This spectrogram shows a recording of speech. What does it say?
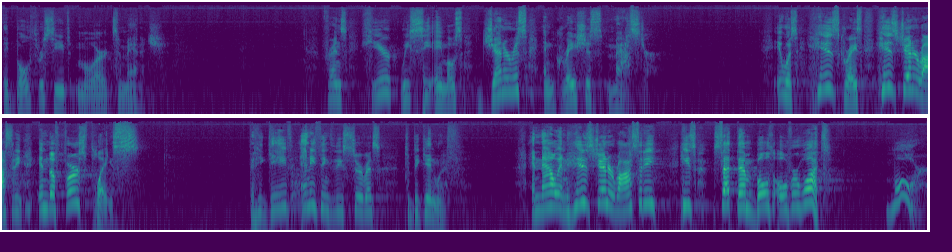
They both received more to manage. Friends, here we see a most generous and gracious master. It was His grace, His generosity in the first place that He gave anything to these servants to begin with. And now, in His generosity, He's set them both over what? More.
